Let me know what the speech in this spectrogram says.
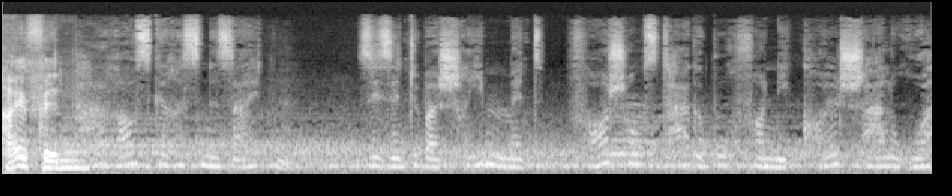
Hi Finn. Ein paar rausgerissene Seiten. Sie sind überschrieben mit Forschungstagebuch von Nicole Charleroi.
